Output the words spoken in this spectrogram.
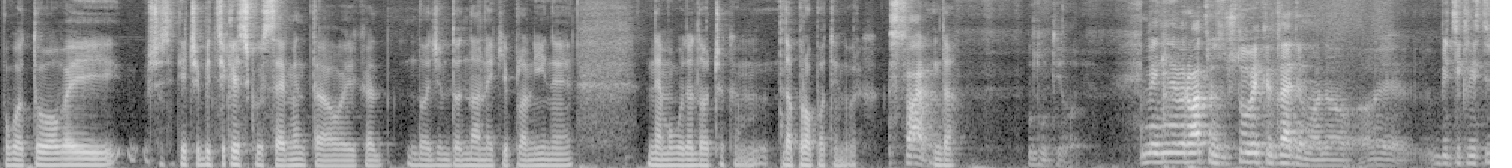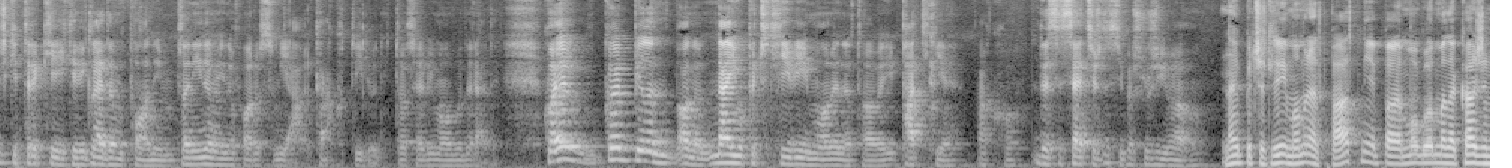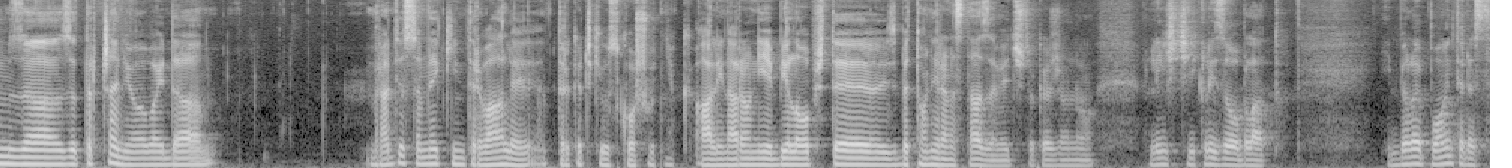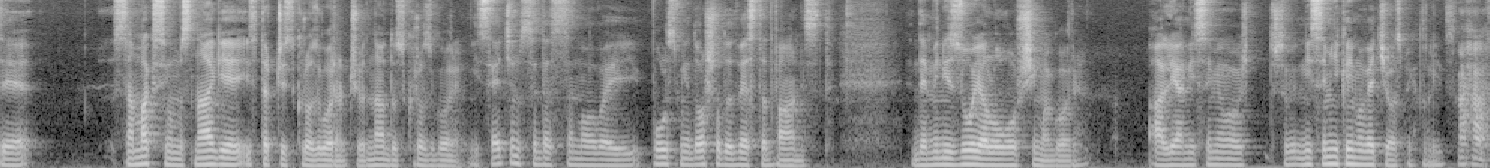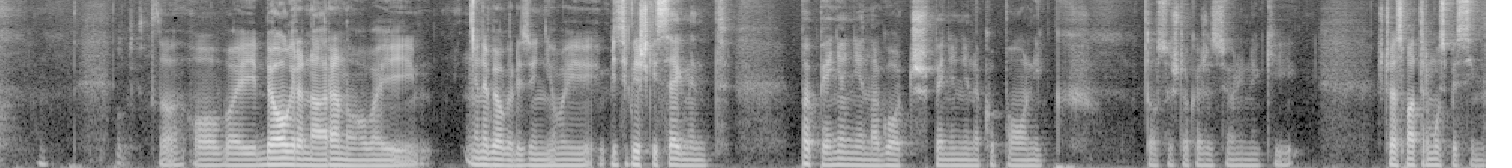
Pogotovo ovaj, što se tiče biciklističkog segmenta, ovaj, kad dođem do dna neke planine, ne mogu da dočekam da propatim do vrha. Stvarno, Da. ludilo je. Meni je nevjerovatno što uvek gledam ono, biciklističke trke i kad ih gledam po onim planinama i na foru sam jao, kako ti ljudi to sebi mogu da rade. Koja je, je bila ono, najupečatljiviji moment ovaj, patnje, ako, da se sećaš da si baš uživao? Najupečatljiviji moment patnje, pa mogu odmah da kažem za, za trčanje, ovaj, da radio sam neke intervale trkačke uz košutnjak, ali naravno nije bila uopšte izbetonirana staza, već što kaže ono, lišći i klizao blato. I bilo je pojente da se sa maksimum snage istrči skroz gore, znači od nada do skroz gore. I sećam se da sam, ovaj, puls mi je došao do 212, da je meni zujalo u ušima gore. Ali ja nisam imao, što, nisam nikad imao veći osmeh na licu. Aha. To, ovaj, Beograd naravno, ovaj, ne Beograd, izvini, ovaj, bicikliški segment, pa penjanje na Goč, penjanje na Koponik, to su što kaže su oni neki, što ja smatram uspesima.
